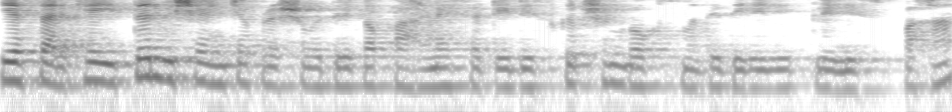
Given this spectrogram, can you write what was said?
यासारख्या इतर विषयांच्या प्रश्नपत्रिका पाहण्यासाठी डिस्क्रिप्शन बॉक्समध्ये दिलेली प्लेलिस्ट पहा.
